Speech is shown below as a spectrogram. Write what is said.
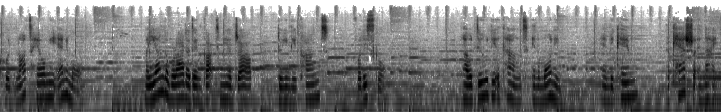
could not help me anymore. My younger brother then got me a job doing the accounts for this school. I would do the accounts in the morning and became the cashier at night,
